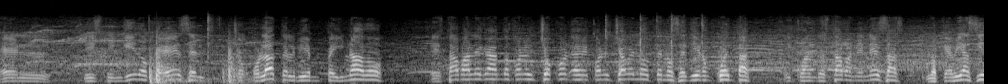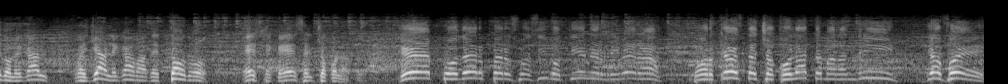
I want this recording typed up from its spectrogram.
El distinguido que es el chocolate, el bien peinado. Estaba alegando con el, eh, con el chabelote, no se dieron cuenta y cuando estaban en esas, lo que había sido legal, pues ya alegaba de todo este que es el chocolate. ¿Qué poder persuasivo tiene Rivera? Porque este chocolate malandrín ya fue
